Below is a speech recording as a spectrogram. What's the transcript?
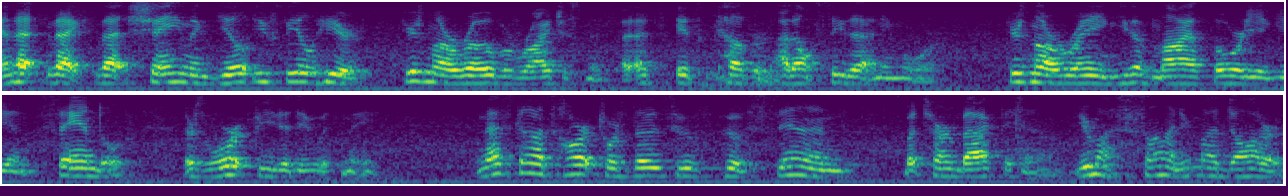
And that, that, that shame and guilt you feel here, here's my robe of righteousness. It's, it's covered. I don't see that anymore. Here's my ring. You have my authority again. Sandals. There's work for you to do with me. And that's God's heart towards those who have, who have sinned but turn back to Him. You're my son. You're my daughter.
